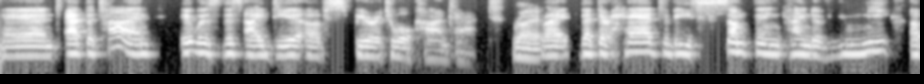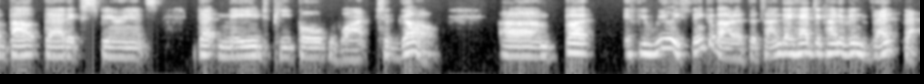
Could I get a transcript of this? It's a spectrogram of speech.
And at the time it was this idea of spiritual contact right. right? That there had to be something kind of unique about that experience that made people want to go. Um, but if you really think about it at the time, they had to kind of invent that,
